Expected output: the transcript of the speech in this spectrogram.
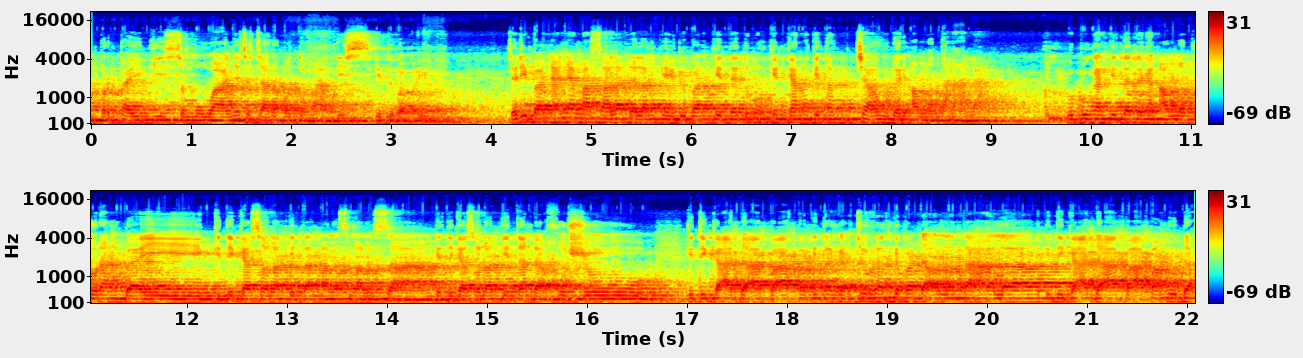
memperbaiki semuanya secara otomatis gitu Bapak Ibu. Jadi banyaknya masalah dalam kehidupan kita itu mungkin karena kita jauh dari Allah taala. Hubungan kita dengan Allah kurang baik, ketika sholat kita malas-malesan, ketika sholat kita tidak khusyuk, ketika ada apa-apa kita nggak curhat kepada Allah Taala, ketika ada apa-apa mudah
